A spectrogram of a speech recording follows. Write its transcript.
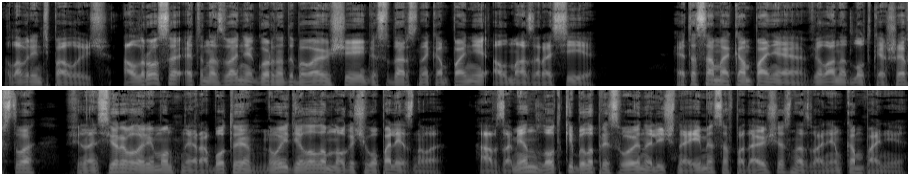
Лаврентий Павлович, «Алроса» — это название горнодобывающей государственной компании «Алмазы России». Эта самая компания вела над лодкой шефство — финансировала ремонтные работы, ну и делала много чего полезного. А взамен лодке было присвоено личное имя, совпадающее с названием компании.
